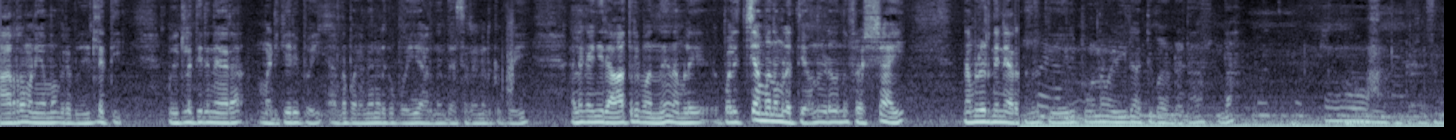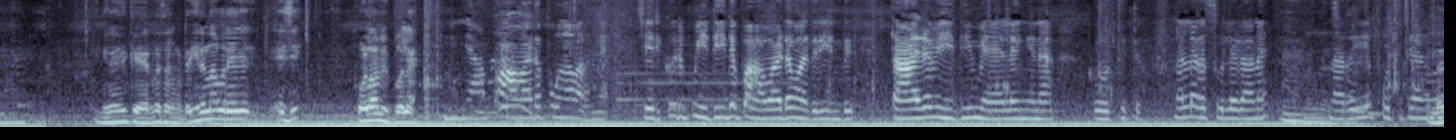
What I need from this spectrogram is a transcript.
ആറര മണിയാകുമ്പോൾ ഇവരെ വീട്ടിലെത്തി. വീട്ടിലെത്തിയിട്ട് നേരെ മടിക്കേരി പോയി അവിടെ പൊന്നമേനടുക്ക് പോയി അവിടുന്ന് ദസറേനടുക്ക് പോയി. എല്ലാം കഴിഞ്ഞ് രാത്രി വന്ന് നമ്മൾ പൊളിച്ചാകുമ്പോൾ നമ്മൾ എത്തി ഒന്ന് ഇവിടെ വന്ന് ഫ്രഷായി നമ്മൾ ഇവിടെ തന്നെ ഇറങ്ങി. കയറി പോകുന്ന വഴിയിൽ അത്തിപ്പഴുണ്ട് കേട്ടോ. എന്താ? ഇങ്ങനെ. ഇങ്ങനെ കയറുന്ന സ്ഥലം കേട്ടോ ഇതിനെന്നാ പറയാ ചേച്ചി? കൊളാമിപ്പോ അല്ലേ? ഞാൻ പാവാട പൂന്നാ പറഞ്ഞേ. ശരിക്കും ഒരു പിടീന്റെ പാവാട മാതിരി ഉണ്ട് താഴെ വീതി മേലെ ഇങ്ങനെ കൂർത്തിട്ട്. നല്ല രസമില്ല കാണാൻ? നിറയെ പൊട്ടിട്ടാണ്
